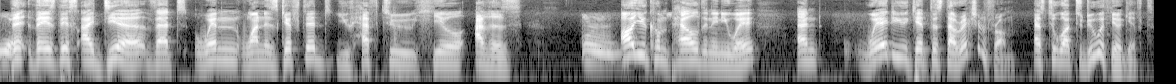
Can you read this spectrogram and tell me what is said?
Yes. there's this idea that when one is gifted, you have to heal others. Mm. Are you compelled in any way? And where do you get this direction from as to what to do with your gift?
